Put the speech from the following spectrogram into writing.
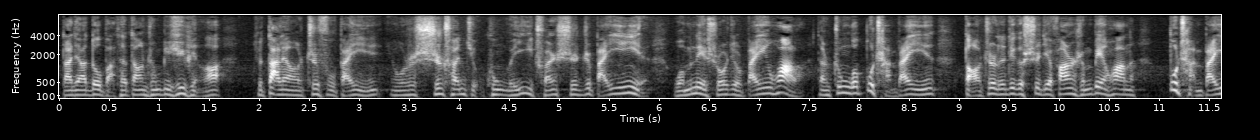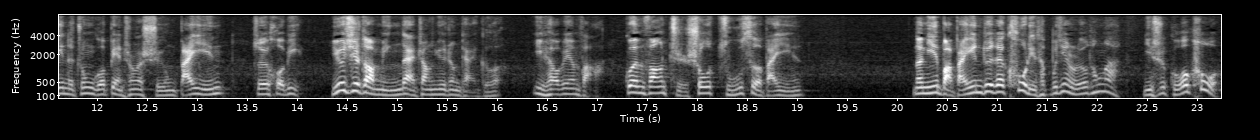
大家都把它当成必需品了。就大量支付白银，我说十传九空，唯一传十之白银也。我们那时候就是白银化了，但是中国不产白银，导致了这个世界发生什么变化呢？不产白银的中国变成了使用白银作为货币，尤其是到明代张居正改革一条鞭法，官方只收足色白银。那你把白银堆在库里，它不进入流通啊，你是国库。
